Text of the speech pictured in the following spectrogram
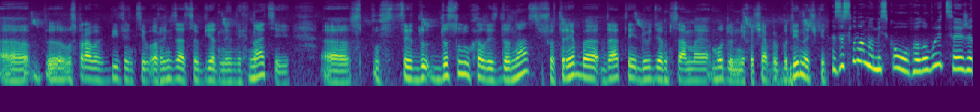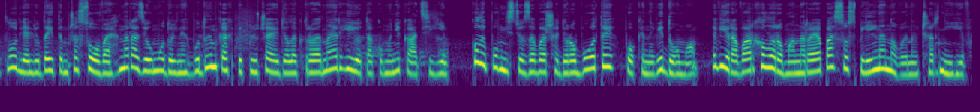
е, у справах біженців Організації Об'єднаних Націй е, до- дослухались до нас, що треба дати людям саме модульні хоча б будиночки, За словами міського голови, це житло для людей тимчасове. Наразі у модульних будинках підключають електроенергію та комунікації. Коли повністю завершать роботи, поки невідомо. Віра Вархол, Роман Репа, Суспільне новини Чернігів.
